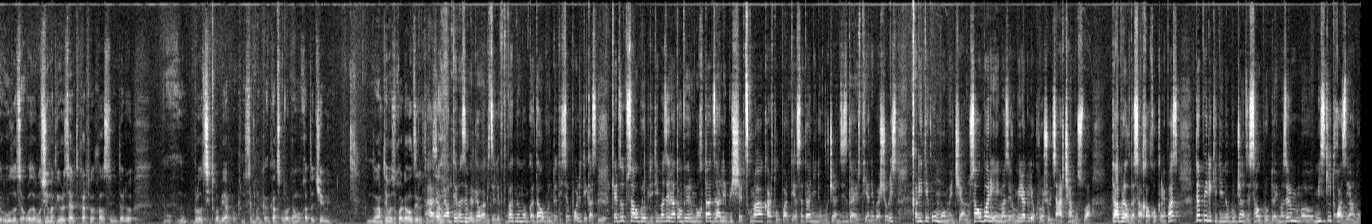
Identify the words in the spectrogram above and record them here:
უულოცა ყველა გულში მათგიორს საერთოდ ქართულ ხალხს, იმიტომ რომ ნუ ბლოდ სიტყვები არ ყოფნის, ახლა განწყობა გამოვხატოთ ჩემი. ამ თემაზე ხარ გავაგზავნებთ არა ამ თემაზე ვერ გავაგზავნებთ. ბატონო მომკა დაუბრუნდეთ ისე პოლიტიკას. კერძოდ საუბრობდით იმაზე რატომ ვერ მოხდა ძალების შერწყმა ქართულ პარტიასა და ნინო ბურჯანძის გაერთიანებას შორის კრიტიკულ მომენტში? ანუ საუბარია იმაზე რომ ირაკლი ოქროაშვილის არ ჩამოსვლა დაბრალდა სახალხო კრებას და პირიქით ნინო ბურჯანძე საუბრობდა იმაზე რომ მის კითხვაზე ანუ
